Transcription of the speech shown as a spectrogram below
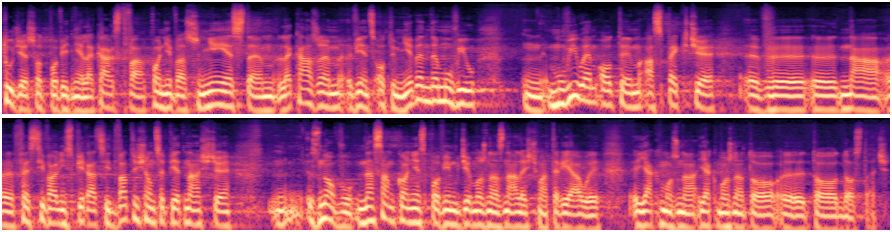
tudzież odpowiednie lekarstwa, ponieważ nie jestem lekarzem, więc o tym nie będę mówił. Mm, Mówiłem o tym aspekcie w, na Festiwal Inspiracji 2015. Mm, Znowu, na sam koniec powiem, gdzie można znaleźć materiały, jak można, jak można to, to dostać.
